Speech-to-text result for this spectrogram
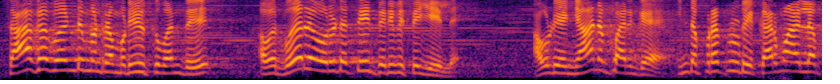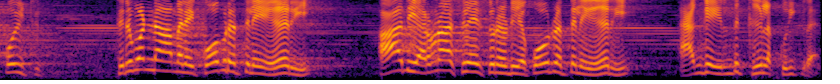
சாக வேண்டும் என்ற முடிவுக்கு வந்து அவர் வேறு ஒரு இடத்தையும் தெரிவு செய்யலை அவருடைய ஞானம் பாருங்க இந்த பிறப்பினுடைய கர்மா எல்லாம் போயிட்டு திருவண்ணாமலை கோபுரத்திலே ஏறி ஆதி அருணாசலேஸ்வரருடைய கோபுரத்தில் ஏறி அங்கே இருந்து கீழே குதிக்கிறார்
